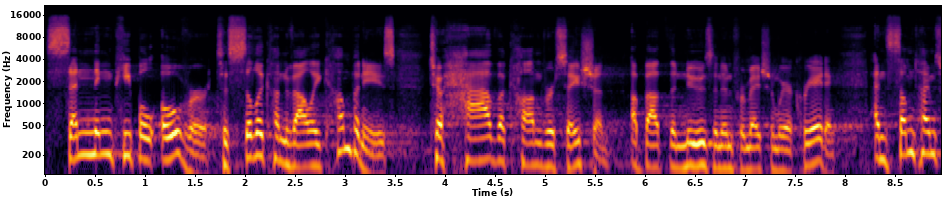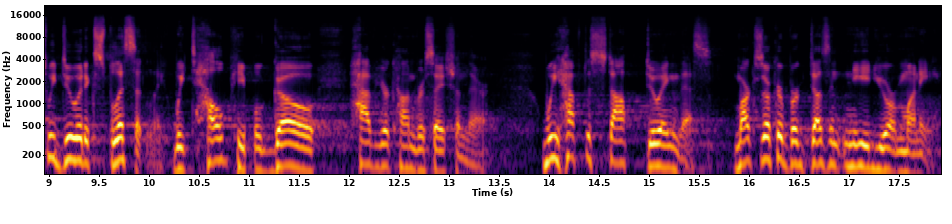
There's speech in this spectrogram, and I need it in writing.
sending people over to Silicon Valley companies to have a conversation about the news and information we are creating. And sometimes we do it explicitly. We tell people, go have your conversation there. We have to stop doing this. Mark Zuckerberg doesn't need your money.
